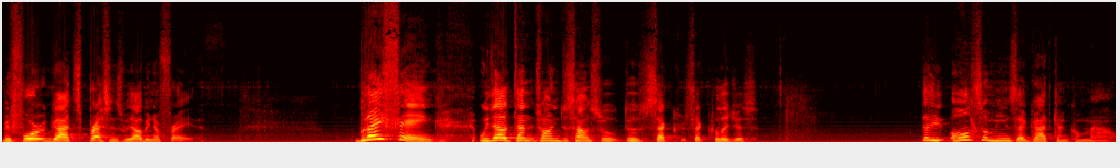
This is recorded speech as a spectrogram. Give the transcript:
before God's presence without being afraid. But I think, without trying to sound too, too sac- sacrilegious, that it also means that God can come out.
